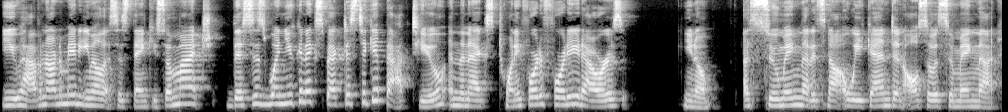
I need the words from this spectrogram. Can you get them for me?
you have an automated email that says thank you so much this is when you can expect us to get back to you in the next 24 to 48 hours you know assuming that it's not a weekend and also assuming that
